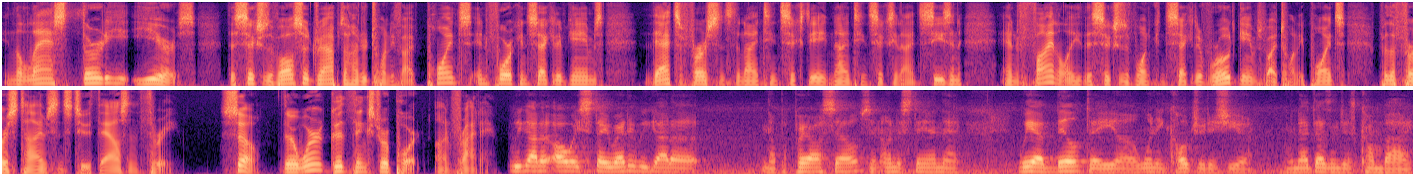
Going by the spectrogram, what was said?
in the last 30 years. The Sixers have also dropped 125 points in four consecutive games. That's a first since the 1968 1969 season. And finally, the Sixers have won consecutive road games by 20 points for the first time since 2003. So, there were good things to report on Friday. We got to always stay ready. We got to you know, prepare ourselves and understand that we have built a uh, winning culture this year. And that doesn't just come by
